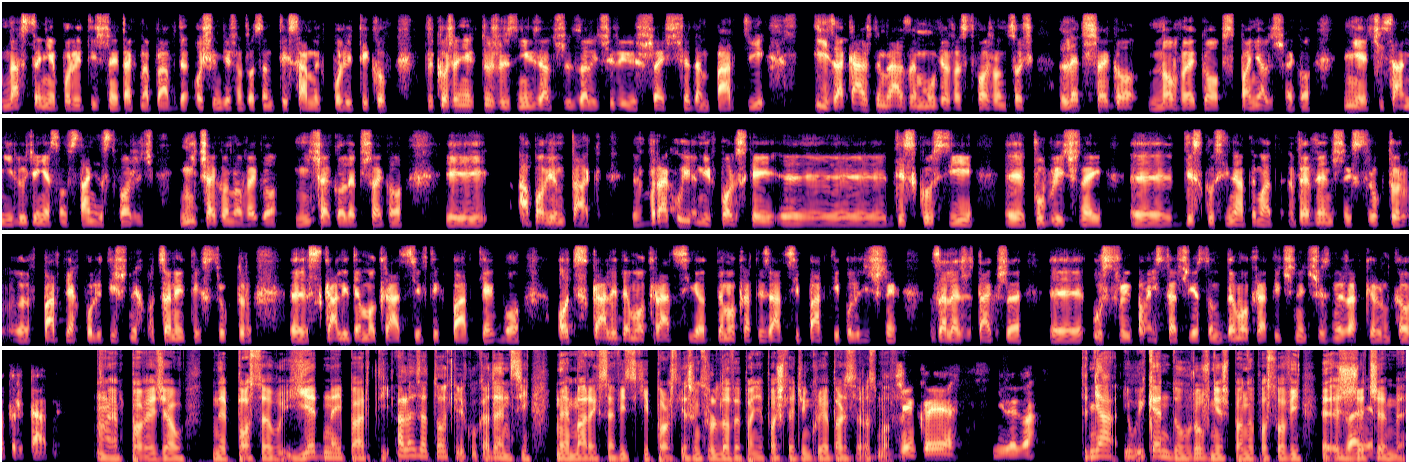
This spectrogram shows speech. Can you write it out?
na scenie politycznej tak naprawdę 80% tych samych polityków, tylko że niektórzy z nich zaliczyli już 6-7 partii i za każdym razem mówią, że stworzą coś lepszego, nowego, wspanialszego. Nie, ci sami ludzie nie są w stanie stworzyć niczego nowego, niczego lepszego. A powiem tak, brakuje mi w polskiej y, dyskusji y, publicznej, y, dyskusji na temat wewnętrznych struktur w partiach politycznych, oceny tych struktur, skali demokracji w tych partiach, bo od skali demokracji, od demokratyzacji partii politycznych zależy także ustrój państwa, czy jest on demokratyczny, czy zmierza w kierunku autorytarnym. E, powiedział e, poseł jednej partii, ale za to kilku kadencji. E, Marek Sawicki, Polskie Stronnictwo Ludowe. Panie pośle, dziękuję bardzo za rozmowę. Dziękuję, miłego. Dnia i weekendu również panu posłowi życzymy.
